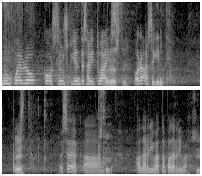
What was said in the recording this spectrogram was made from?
nun pueblo cos seus clientes habituais, ora a seguinte. Eh? Esta. Esa é a... a... Esta. A de arriba, a tapa de arriba. Sí,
